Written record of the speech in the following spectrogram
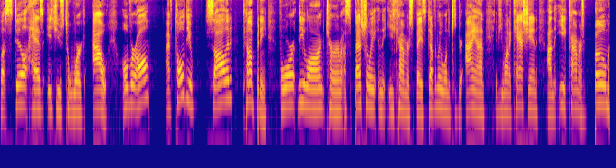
but still has issues to work out. Overall, I've told you, solid company for the long term, especially in the e commerce space. Definitely one to keep your eye on if you want to cash in on the e commerce boom,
